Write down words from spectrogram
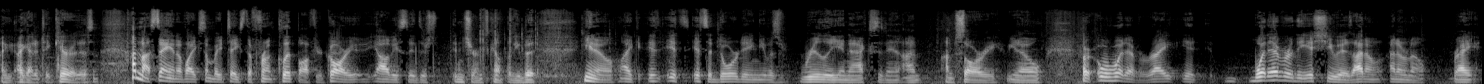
I, I got to take care of this. I'm not saying if like somebody takes the front clip off your car, obviously there's insurance company, but you know, like it, it's it's a door ding. It was really an accident. I'm I'm sorry, you know, or, or whatever, right? It whatever the issue is, I don't I don't know, right?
